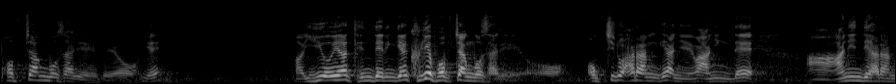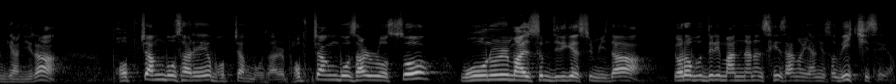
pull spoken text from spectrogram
법장 보살이어야 돼요. 예? 아, 이어야 된다는 게 그게 법장 보살이에요. 억지로 하라는 게 아니에요. 아닌데 아, 아닌데 하라는 게 아니라 법장 보살이에요. 법장 보살. 법장 보살로서 오늘 말씀드리겠습니다. 여러분들이 만나는 세상을 향해서 외치세요.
